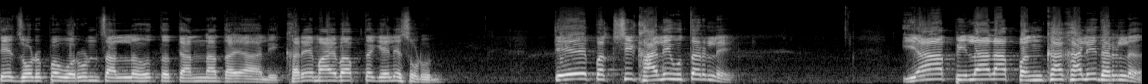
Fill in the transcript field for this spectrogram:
ते जोडपं वरून चाललं होतं त्यांना दया आली. खरे मायबाप तर गेले सोडून. ते पक्षी खाली उतरले. या पिलाला पंखाखाली धरलं.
